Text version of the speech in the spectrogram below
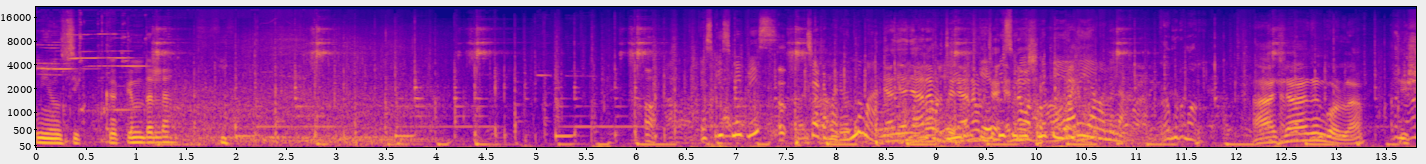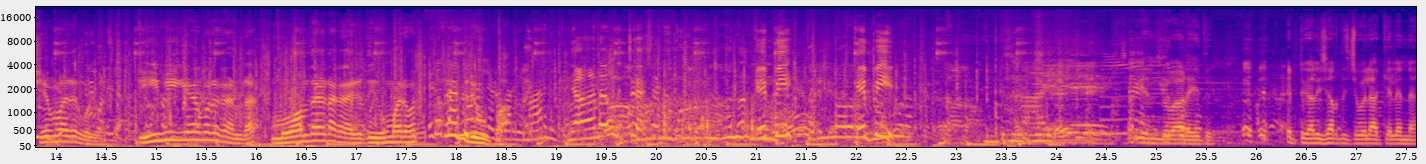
മ്യൂസിക് ഒക്കെ ഉണ്ടല്ലോ. എക്സ്ക്യൂസ് മീ പ്ലീസ് ചേട്ടന്മാരെ ഒന്ന് മാറി. ഞാൻ- ഞാൻ- വിളിച്ചത്, ഞാനാ വിളിച്ചത്. എന്നെ മാത്രം. പി ആർ ചെയ്യാൻ വന്നതാ ആശാനും കൊള്ളാം ശിഷ്യന്മാരും കൊള്ളാം. ടി വി ക്യാമറ കണ്ട മോന്തയുടെ കാര്യത്തിൽ ഇവന്മാർ ഒറ്റ ഗ്രൂപ്പാ. ഞാനാ വിളിച്ചേ. K P K P. എന്തുവാണ് ഇത്? എട്ട് കളി ഛർദ്ദിച്ച പോലെ ആക്കിയല്ലേ എന്നെ?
